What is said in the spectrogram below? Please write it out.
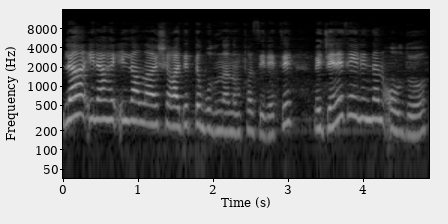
La ilahe illallah şehadette bulunanın fazileti ve cennet ehlinden olduğu,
